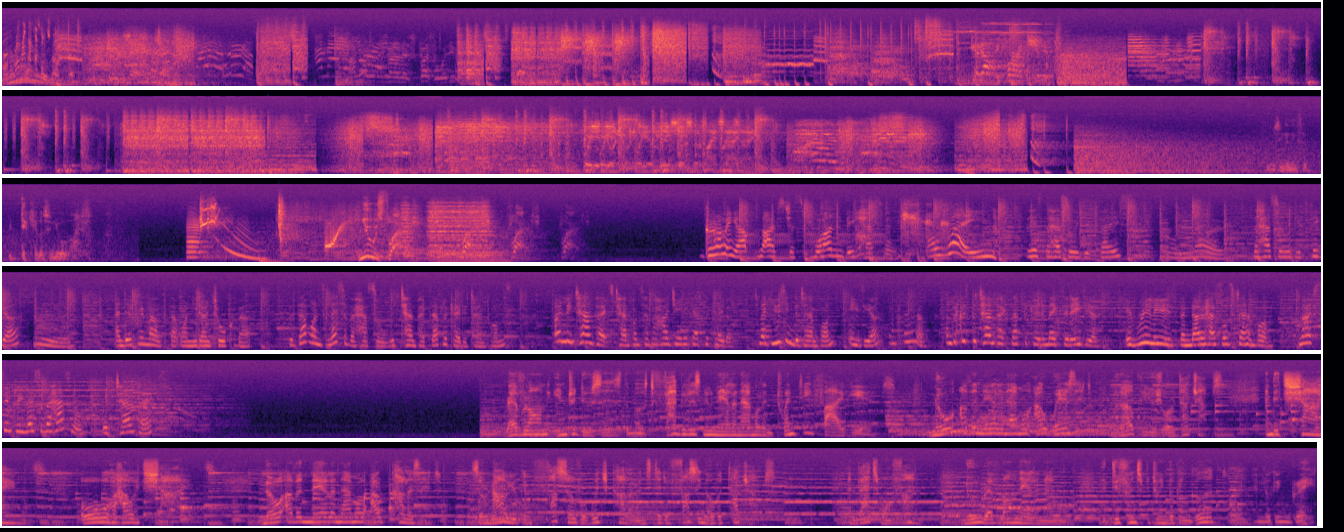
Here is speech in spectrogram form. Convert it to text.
I'm not even going to discuss it with you. Get out before I kill you. Before do anything, will you at listen to my side? Have seen anything so ridiculous in your life? News flash! Flash! Flash! Flash! Growing up, life's just one big hassle. Oh, Wayne! There's the hassle with your face. Oh, no. The hassle with your figure. Hmm. And every month, that one you don't talk about. But that one's less of a hassle with Tampax applicator tampons. Only Tampax tampons have a hygienic applicator to make using the tampon easier and cleaner. And because the Tampax applicator makes it easier, it really is the no hassles tampon. Life's simply less of a hassle with Tampax. Revlon introduces the most fabulous new nail enamel in 25 years. No other nail enamel outwears it without the usual touch-ups. And it shines. Oh, how it shines. No other nail enamel outcolors it. So now you can fuss over which color instead of fussing over touch-ups. And that's more fun. New Revlon nail enamel. The difference between looking good and looking great.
